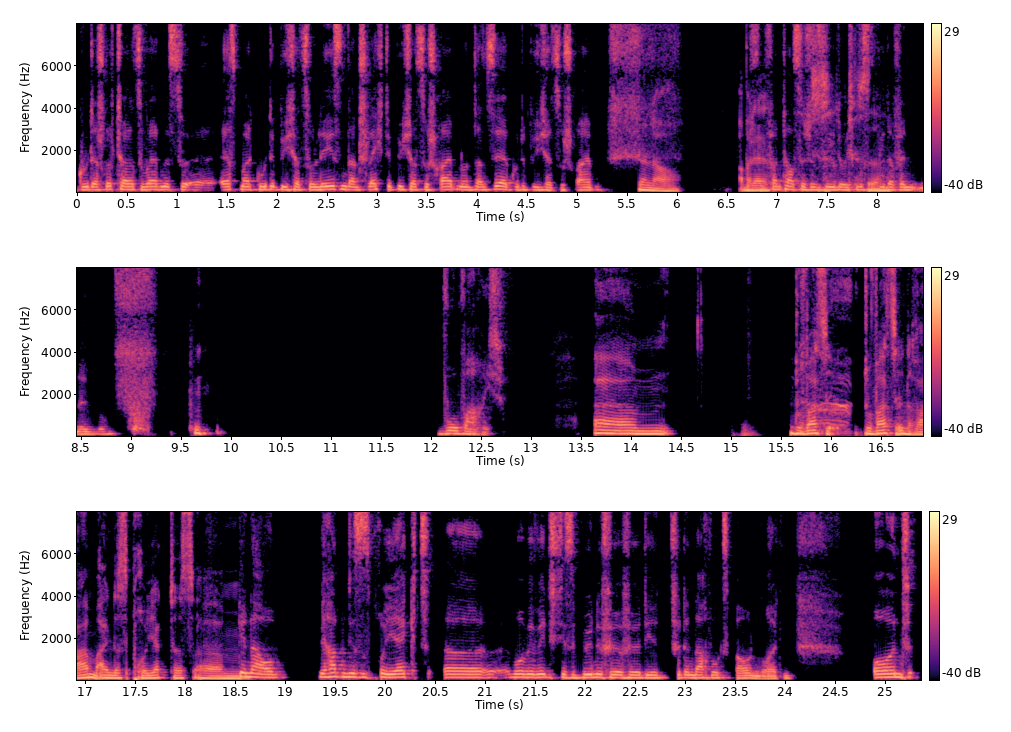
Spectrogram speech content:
guter Schriftsteller zu werden, ist zu, äh, erstmal gute Bücher zu lesen, dann schlechte Bücher zu schreiben und dann sehr gute Bücher zu schreiben. Genau. Aber das ist ein fantastisches Video, ich muss es wiederfinden irgendwo. Wo war ich? Ähm, du, warst, du warst im Rahmen eines Projektes. Ähm genau. Wir hatten dieses Projekt, äh, wo wir wirklich diese Bühne für, für, die, für den Nachwuchs bauen wollten. Und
